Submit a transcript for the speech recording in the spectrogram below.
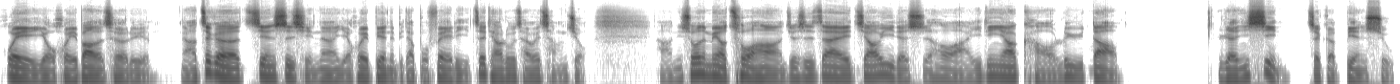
会有回报的策略。啊，这个件事情呢，也会变得比较不费力，这条路才会长久。好，你说的没有错哈，就是在交易的时候啊，一定要考虑到人性这个变数。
